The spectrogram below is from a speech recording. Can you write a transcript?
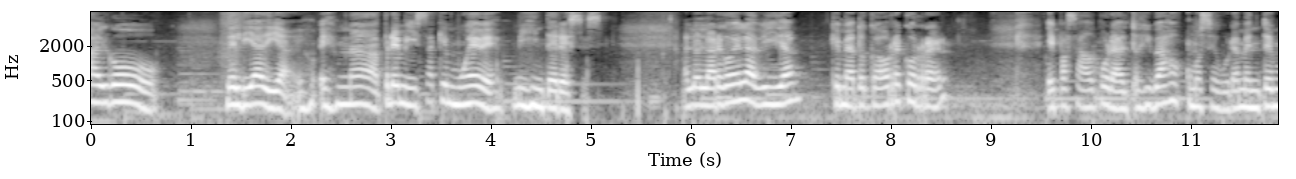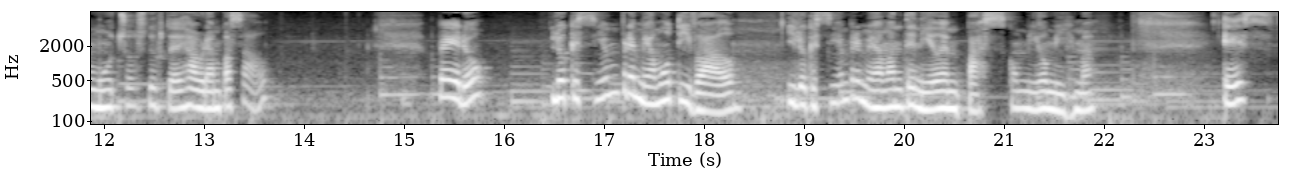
algo del día a día, es una premisa que mueve mis intereses. A lo largo de la vida que me ha tocado recorrer, He pasado por altos y bajos, como seguramente muchos de ustedes habrán pasado. Pero lo que siempre me ha motivado y lo que siempre me ha mantenido en paz conmigo misma es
